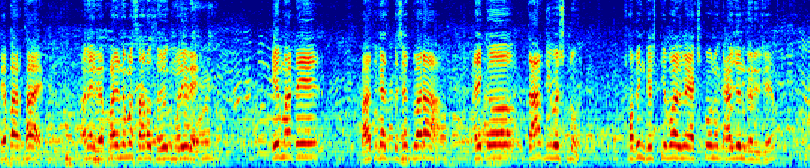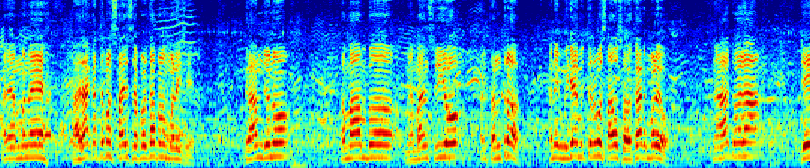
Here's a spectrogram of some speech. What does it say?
વેપાર થાય અને વેપારીને પણ સારો સહયોગ મળી રહે. એ માટે ભારત વિકાસ પરિષદ દ્વારા એક ચાર દિવસનું શોપિંગ ફેસ્ટિવલ એટલે એક્સપોનું આયોજન કર્યું છે. અને અમને ધારા કરતાં પણ સારી સફળતા પણ મળી છે. ગ્રામજનો, તમામ મહેમાનશ્રીઓ અને તંત્ર અને મીડિયા મિત્રોનો સારો સહકાર મળ્યો. અને આ દ્વારા જે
